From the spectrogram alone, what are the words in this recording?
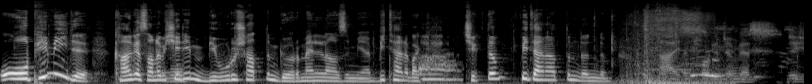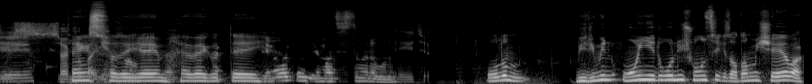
O OP miydi? Kanka sana bir şey diyeyim mi? Bir vuruş attım görmen lazım ya. Bir tane bak çıktım bir tane attım döndüm. Thanks for the game. Have a good day. Benim asistim var too. Oğlum birimin 17, 13, 18 adamın şeye bak.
